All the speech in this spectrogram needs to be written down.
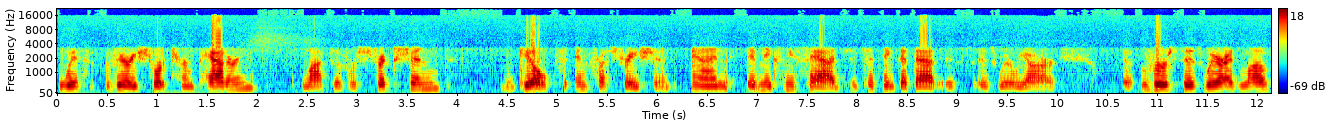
with very short-term patterns, lots of restriction, guilt, and frustration, and it makes me sad to, to think that that is is where we are versus where I'd love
